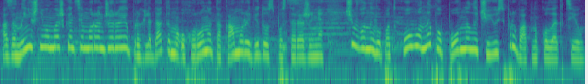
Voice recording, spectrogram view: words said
А за нинішніми мешканцями оранжереї приглядатиме охорона та камери відеоспостереження, щоб вони випадково не поповнили чиюсь приватну колекцію.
